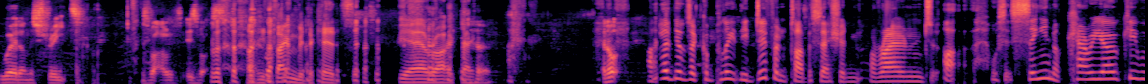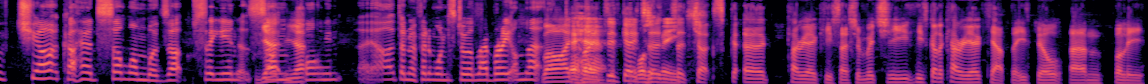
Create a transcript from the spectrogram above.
word on the street. Is what I was. Is what. he's down with the kids. Yeah, right. Okay. and all, I heard there was a completely different type of session around. Uh, was it singing or karaoke with Chuck? I heard someone was up singing at Yeah, some yeah. point. Uh, I don't know if anyone wants to elaborate on that. Well, I, I did go to, to Chuck's uh, karaoke session, which he, he's got a karaoke app that he's built um, fully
